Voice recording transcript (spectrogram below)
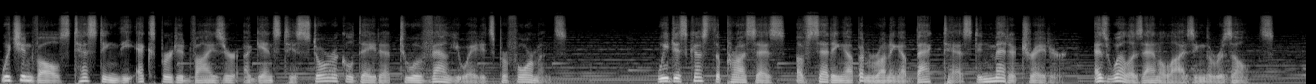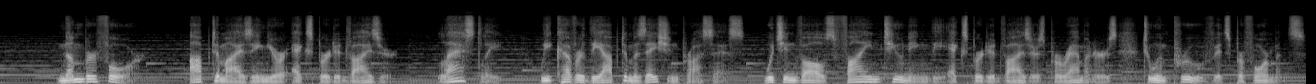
which involves testing the expert advisor against historical data to evaluate its performance. We discussed the process of setting up and running a backtest in MetaTrader, as well as analyzing the results. Number 4. Optimizing your expert advisor. Lastly, we covered the optimization process, which involves fine-tuning the expert advisor's parameters to improve its performance.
